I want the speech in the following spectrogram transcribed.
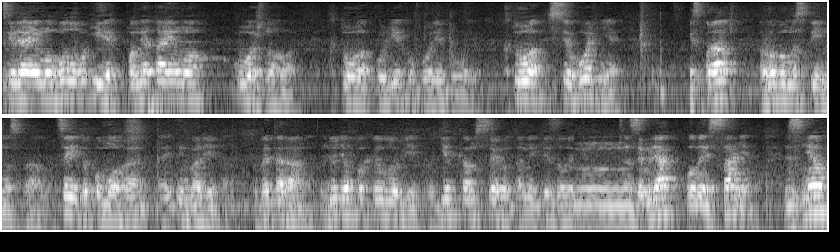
Схиляємо голову і пам'ятаємо кожного, хто поліг у полі бою, хто сьогодні справ робимо спільну справу. Це і допомога е, інвалідам, ветеранам, людям похилого віку, діткам сиротам, які зали... М, земляк Олесь Санін зняв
